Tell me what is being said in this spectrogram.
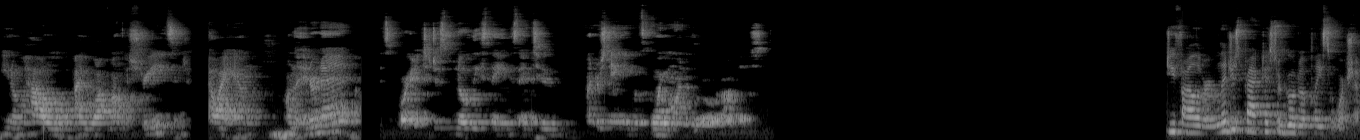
you know, how I walk on the streets and how I am on the internet. It's important to just know these things and to understanding what's going on in the world around us. Do you follow a religious practice or go to a place of worship?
